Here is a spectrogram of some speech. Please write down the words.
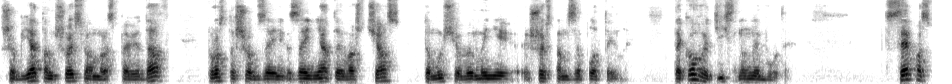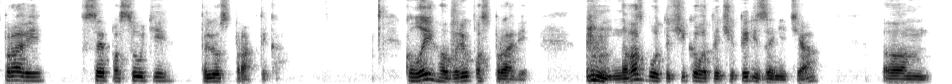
щоб я там щось вам розповідав, просто щоб зайняти ваш час, тому що ви мені щось там заплатили. Такого дійсно не буде. Все по справі, все по суті, плюс практика. Коли говорю по справі, на вас будуть очікувати 4 заняття. Ем,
